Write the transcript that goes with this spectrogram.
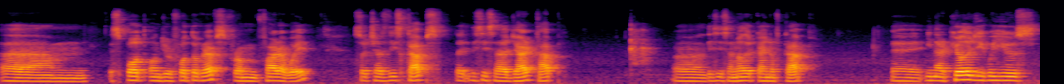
um, spot on your photographs from far away, such as these caps. This is a jar cap. Uh, this is another kind of cap. Uh, in archaeology, we use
